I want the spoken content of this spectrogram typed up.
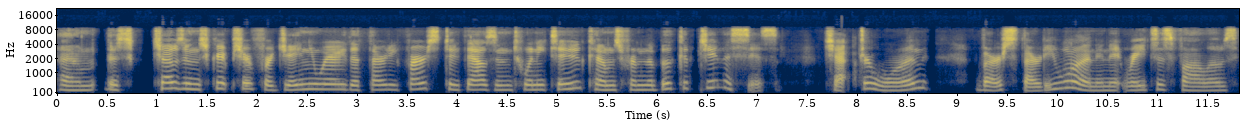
Um, the chosen scripture for January the 31st, 2022 comes from the book of Genesis, chapter 1, verse 31, and it reads as follows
